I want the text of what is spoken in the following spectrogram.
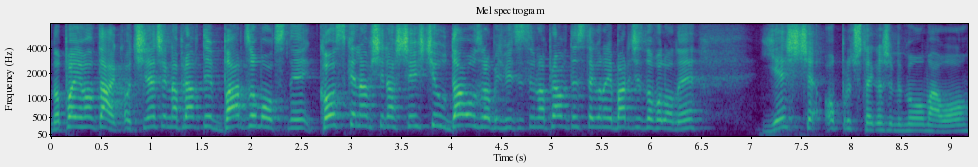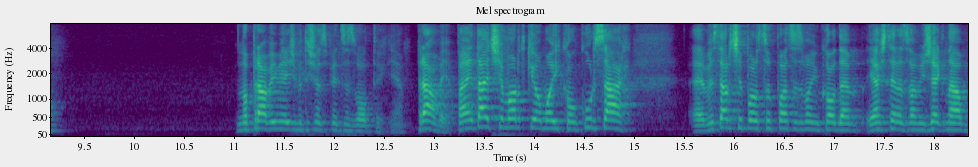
No powiem wam tak, odcineczek naprawdę bardzo mocny. Kostkę nam się na szczęście udało zrobić, więc jestem naprawdę z tego najbardziej zadowolony. Jeszcze oprócz tego, żeby było mało, no prawie mieliśmy 1500 zł, nie? Prawie. Pamiętajcie mordki o moich konkursach. E, Wystarczy po prostu wpłacę z moim kodem. Ja się teraz z wami żegnam.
